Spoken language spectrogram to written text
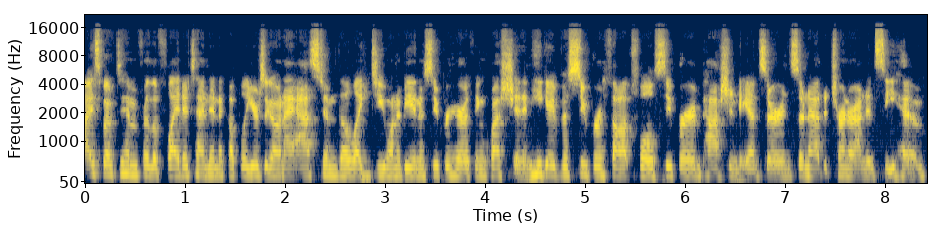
I spoke to him for the flight attendant a couple years ago, and I asked him the like, "Do you want to be in a superhero thing?" question, and he gave a super thoughtful, super impassioned answer. And so now to turn around and see him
